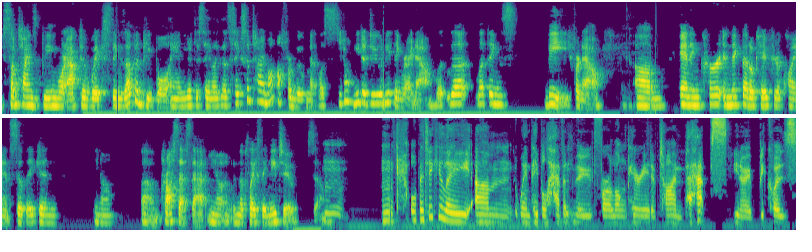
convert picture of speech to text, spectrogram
sometimes being more active wakes things up in people and you have to say like let's take some time off from movement. Let's you don't need to do anything right now. Let let, let things be for now. Um, and encourage and make that okay for your clients so they can you know um, process that you know in the place they need to so. Mm. Mm. Or particularly um, when people haven't moved for a long period of time, perhaps you know because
